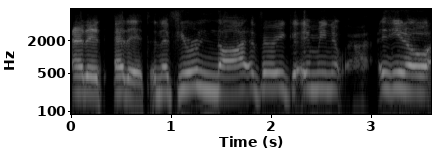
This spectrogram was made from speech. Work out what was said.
edit, edit. And if you're not a very good, I mean, uh, you know,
